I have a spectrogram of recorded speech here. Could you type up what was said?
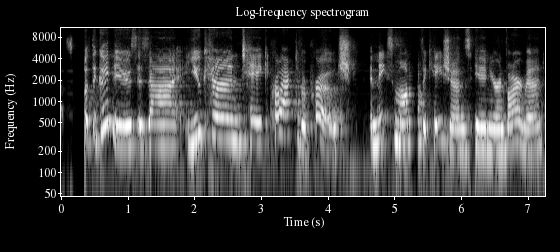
us. But the good news is that you can take a proactive approach and make some modifications in your environment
